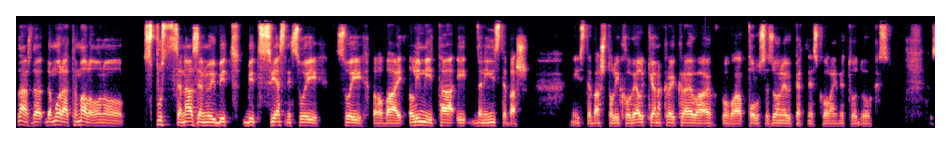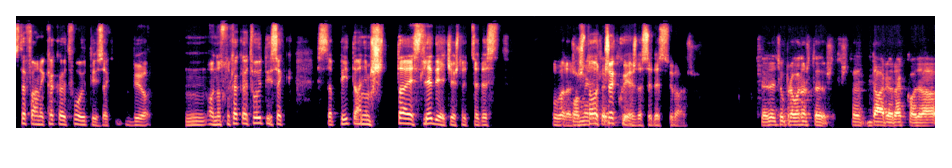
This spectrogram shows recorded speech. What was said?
znaš, da, da morate malo ono spustiti se na zemlju i biti bit svjesni svojih, svojih ovaj limita i da niste baš niste baš toliko veliki, a na kraju krajeva ova polusezona i 15 kola im je to dokaz. Stefane, kakav je tvoj utisak bio Mm, odnosno kakav je tvoj utisak sa pitanjem šta je sljedeće što će se desiti u Varažu? Što očekuješ da se desi u Varažu? Sljedeće upravo ono što, što je Dario rekao da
